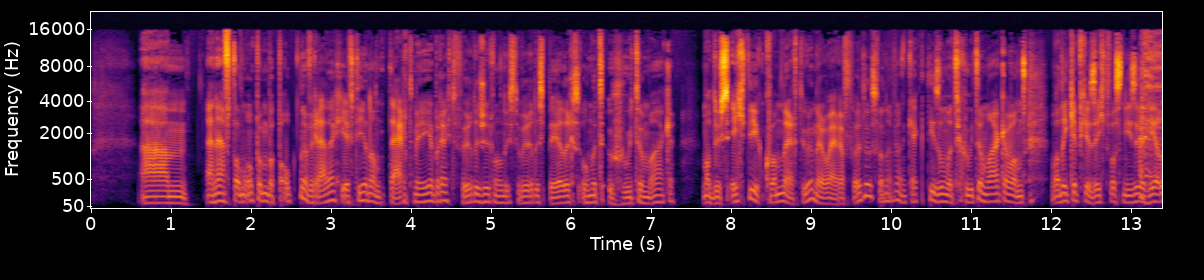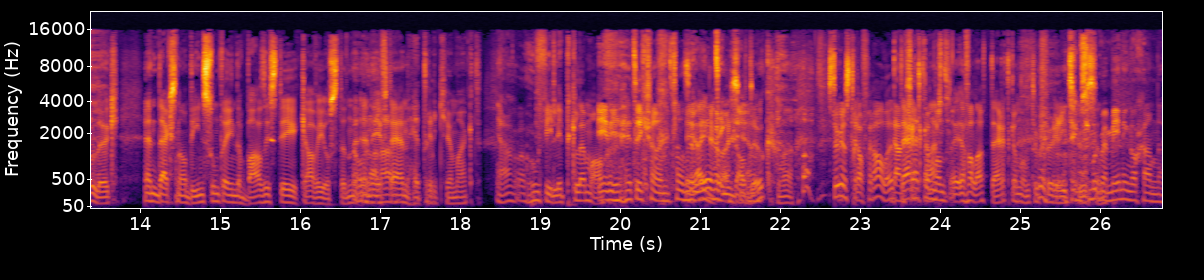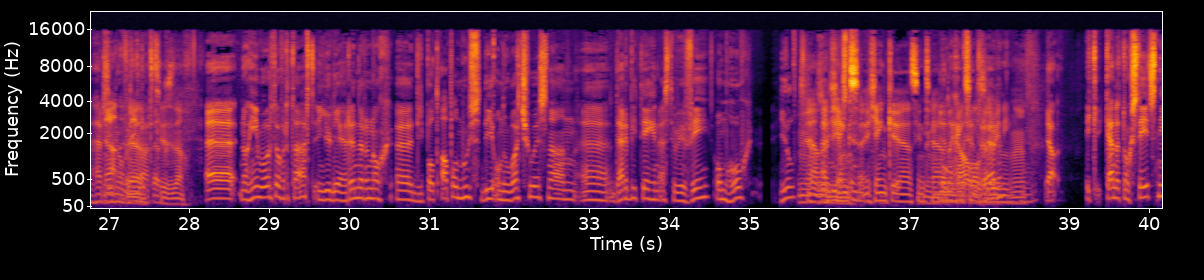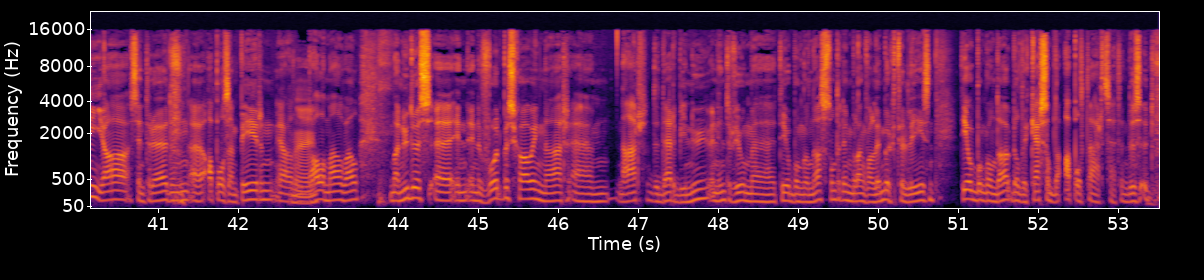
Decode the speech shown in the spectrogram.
Ehm, en hij heeft dan op een, op een vrijdag heeft hij dan taart meegebracht voor de journalisten, voor de spelers, om het goed te maken. Maar dus echt, die kwam daartoe en daar waren foto's van. van kijk, het is om het goed te maken, want wat ik heb gezegd was niet zo heel leuk. En dags nadien stond hij in de basis tegen KV Oostende Oh, en heeft hij een hat gemaakt. Ja, hoe Philippe Clement. Enige hattrick van, van zijn Ja, leven. ik denk dat ook. Maar het is toch een strafverhaal, hè? Taart kan, dan, ja, voilà, taart kan dan toch voor iets Dus ik moet mijn mening nog gaan herzien Ja, over taart. het is dat. Eh, nog één woord over taart. Jullie herinneren nog eh, die pot appelmoes die Onuwachu is na een eh, derby tegen STWV omhoog hield? Ja, En die Genk, Genk eh, Sint-Truiden. Ja, ik ken het nog steeds niet. Ja, Sint-Truiden, eh, appels en peren, ja, Nee. allemaal wel. Maar nu dus eh, in, in de voorbeschouwing naar, ehm, naar de derby nu, een interview met Theo Bongonda stond er in Belang van Limburg te lezen. Theo Bongonda wil de kers op de appeltaart zetten. Dus het,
